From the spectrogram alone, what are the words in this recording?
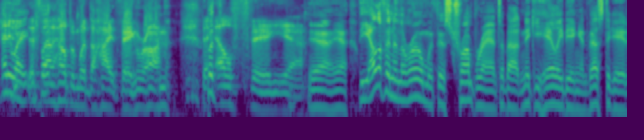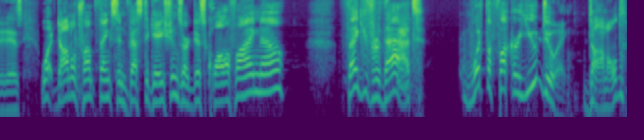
Anyway, That's but- not helping with the height thing, Ron. The But- elf thing, yeah. Yeah, yeah. The elephant in the room with this Trump rant about Nikki Haley being investigated is what Donald Trump thinks investigations are disqualifying now? Thank you for that. What the fuck are you doing, Donald?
